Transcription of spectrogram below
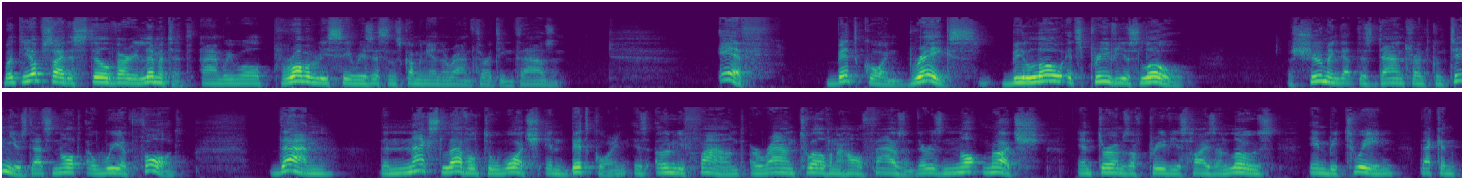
but the upside is still very limited and we will probably see resistance coming in around 13,000. If Bitcoin breaks below its previous low, assuming that this downtrend continues, that's not a weird thought, then the next level to watch in Bitcoin is only found around 12,500. There is not much in terms of previous highs and lows in between that can,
